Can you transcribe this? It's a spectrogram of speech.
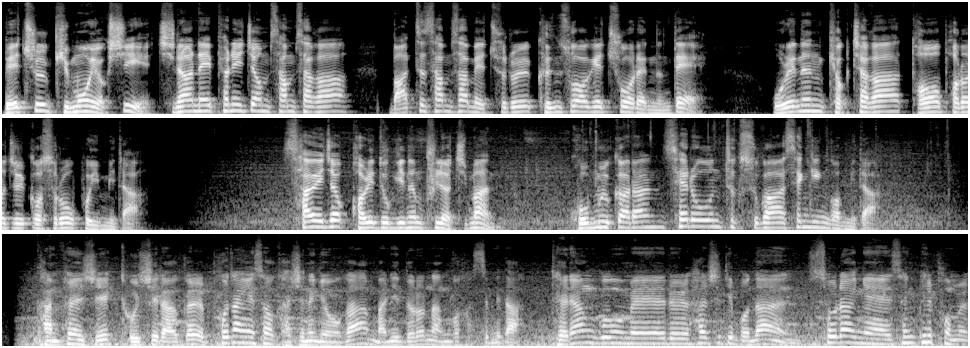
매출 규모 역시 지난해 편의점 3사가 마트 3사 매출을 근소하게 추월했는데 올해는 격차가 더 벌어질 것으로 보입니다. 사회적 거리두기는 풀렸지만 고물가란 새로운 특수가 생긴 겁니다. 간편식 도시락을 포장해서 가시는 경우가 많이 늘어난 것 같습니다. 대량 구매를 하시기보단 소량의 생필품을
